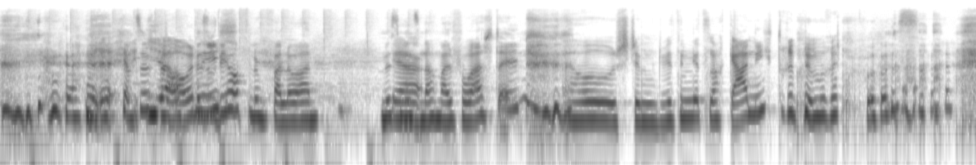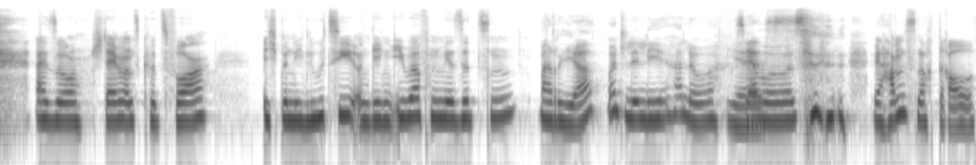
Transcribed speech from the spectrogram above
Ich habe Ihr auch nicht? die Hoffnung verloren. Müssen Ja. wir uns nochmal vorstellen? Oh, stimmt. Wir sind jetzt noch gar nicht drin im Rhythmus. Also stellen wir uns kurz vor. Ich bin die Luzi und gegenüber von mir sitzen Maria. Und Lilly, hallo. Yes. Servus. Wir haben es noch drauf.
